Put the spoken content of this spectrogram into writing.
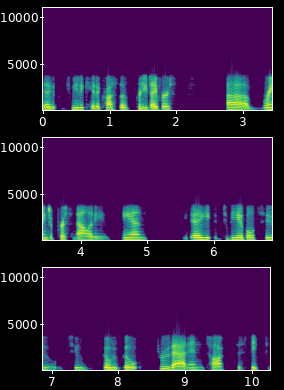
to communicate across a pretty diverse uh, range of personalities, and uh, to be able to to go go through that and talk to speak to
